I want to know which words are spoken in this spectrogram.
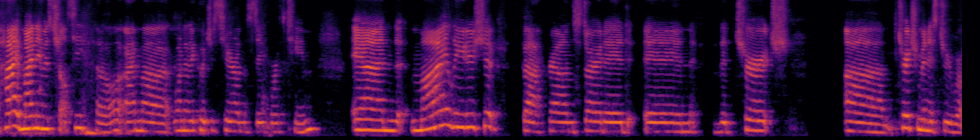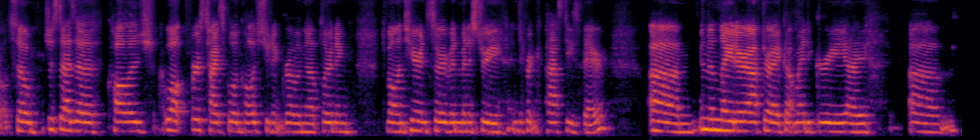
hi, my name is Chelsea Hill. I'm uh, one of the coaches here on the Stay Forth team. And my leadership background started in the church um, church ministry world. So, just as a college, well, first high school and college student growing up, learning to volunteer and serve in ministry in different capacities there. Um, and then later, after I got my degree, I um,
